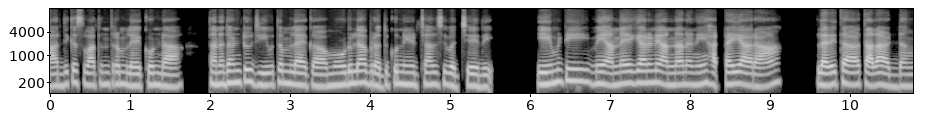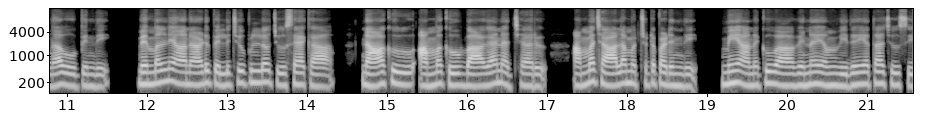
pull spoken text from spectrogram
ఆర్థిక స్వాతంత్రం లేకుండా తనదంటూ జీవితం లేక మూడులా బ్రతుకు నేర్చాల్సి వచ్చేది. ఏమిటి మీ అన్నయ్యగారిని అన్నానని హర్టయ్యారా? లలిత తల అడ్డంగా ఊపింది. మిమ్మల్ని ఆనాడు పెళ్ళిచూపుల్లో చూశాక నాకు, అమ్మకు బాగా నచ్చారు. అమ్మ చాలా ముచ్చటపడింది. మీ అణకువ, వినయం, విధేయత చూసి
